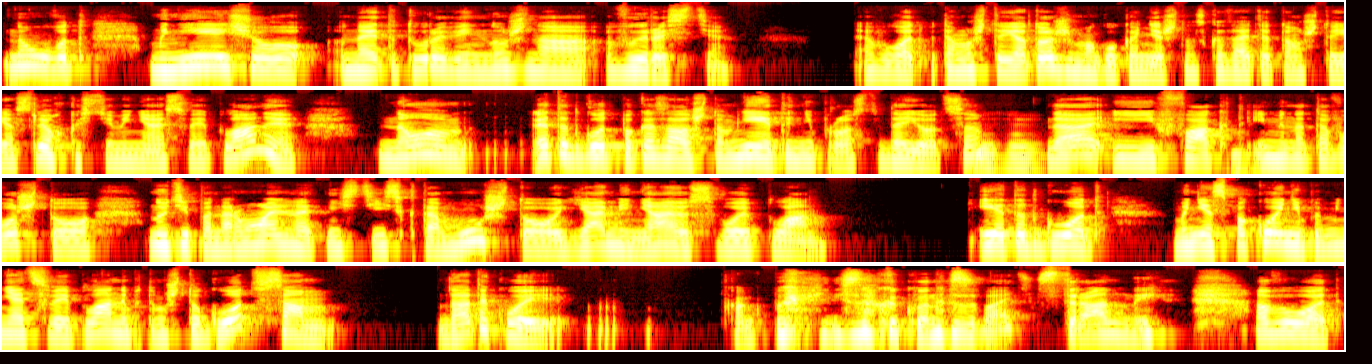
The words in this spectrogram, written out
Ну вот мне еще на этот уровень нужно вырасти. Вот, потому что я тоже могу, конечно, сказать о том, что я с легкостью меняю свои планы, но этот год показал, что мне это не просто дается, угу. да, и факт именно того, что, ну, типа, нормально отнестись к тому, что я меняю свой план. И этот год мне спокойнее поменять свои планы, потому что год сам, да, такой, как бы, не знаю, как его назвать, странный, вот.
